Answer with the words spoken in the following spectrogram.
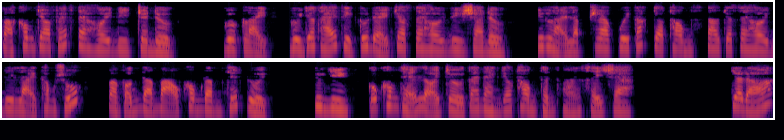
và không cho phép xe hơi đi trên đường. Ngược lại, người Do Thái thì cứ để cho xe hơi đi ra đường, nhưng lại lập ra quy tắc giao thông sao cho xe hơi đi lại thông suốt mà vẫn đảm bảo không đâm chết người. Tuy nhiên, cũng không thể loại trừ tai nạn giao thông thỉnh thoảng xảy ra. Do đó,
